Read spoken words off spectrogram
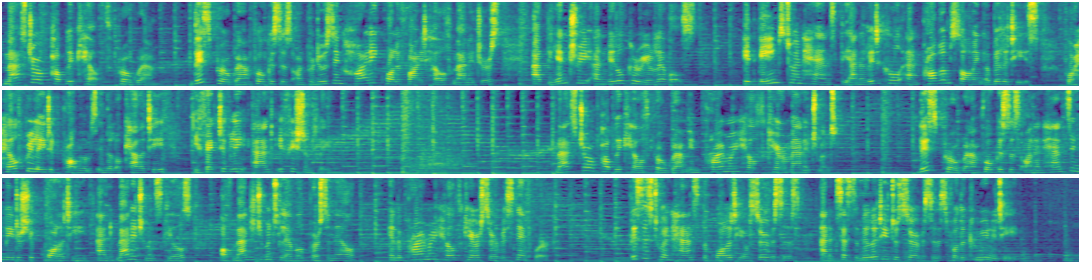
Master of Public Health program. This program focuses on producing highly qualified health managers at the entry and middle career levels. It aims to enhance the analytical and problem-solving abilities for health-related problems in the locality effectively and efficiently. Master of Public Health program in Primary Health Care Management. This program focuses on enhancing leadership quality and management skills of management level personnel in the primary healthcare service network. This is to enhance the quality of services and accessibility to services for the community.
